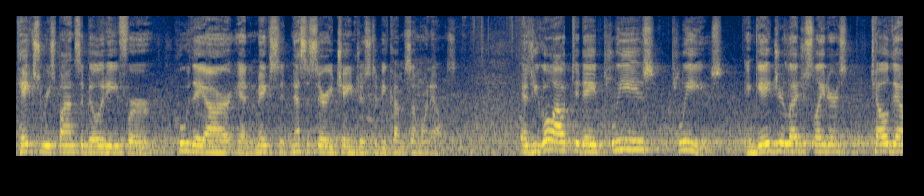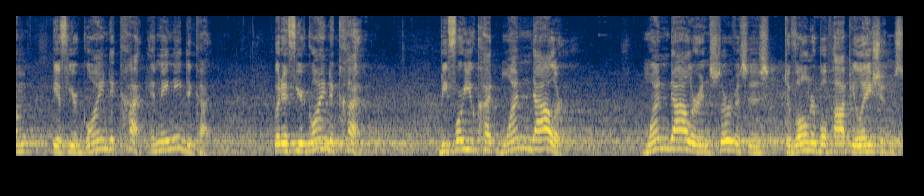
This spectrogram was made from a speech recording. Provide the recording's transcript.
takes responsibility for who they are and makes the necessary changes to become someone else. As you go out today, please, please engage your legislators. Tell them if you're going to cut, and they need to cut, but if you're going to cut, before you cut one dollar, one dollar in services to vulnerable populations,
